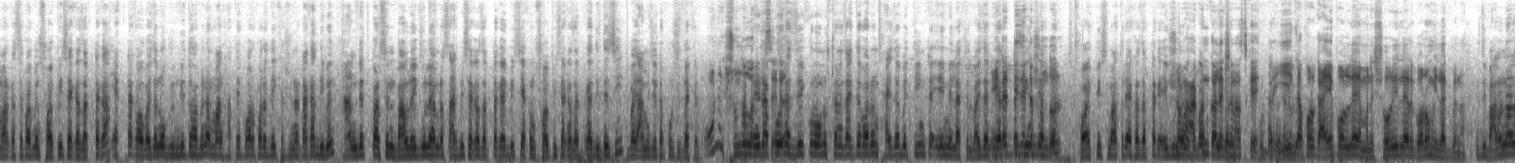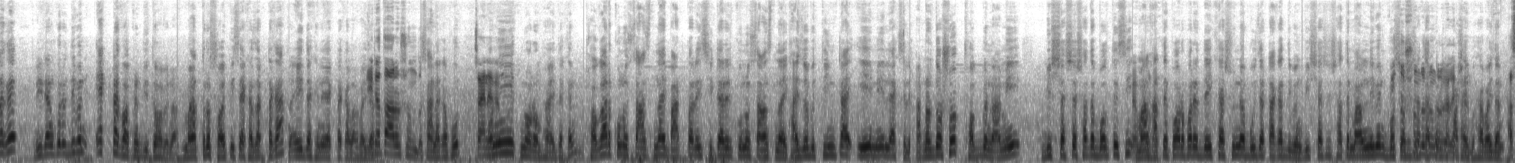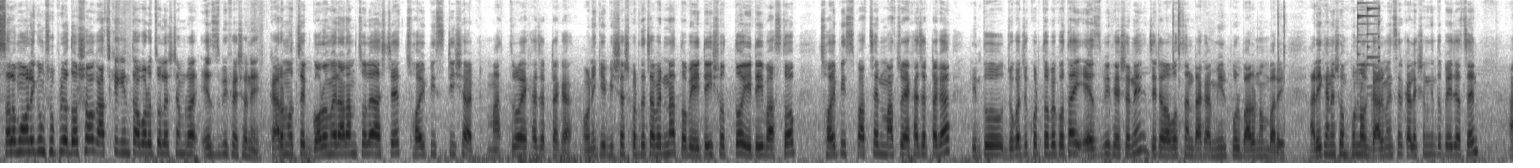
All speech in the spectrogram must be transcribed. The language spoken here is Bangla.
আমার কাছে পাবেন ছয় পিস এক হাজার টাকা। এক টাকা অবাইজান অগ্রিম দিতে হবে না মাল হাতে পর পরে দেখে শুনে টাকা দিবেন। হান্ড্রেড পার্সেন্ট ভালো এগুলো আমরা চার পিস এক হাজার টাকায় বেশি এখন ছয় পিস এক হাজার টাকা দিতেছি। ভাই আমি যেটা পড়ছি দেখেন। অনেক সুন্দর এটা পরে যে কোনো অনুষ্ঠানে যাইতে পারেন সাইজ হবে তিনটা এম এল এক্সেল ভাইজান এটার ডিজাইনটা সুন্দর। ছয় পিস মাত্র এক হাজার টাকা এগুলো আগুন কালেকশন আজকে। এই কাপড় গায়ে পরলে মানে শরীরের গরমই লাগবে না। যদি ভালো না লাগে রিটার্ন করে দিবেন এক টাকা আপনার দিতে হবে না। মাত্র ছয় পিস এক হাজার টাকা। এই দেখেন এই একটা কালার ভাই এটা তো আরও সুন্দর। চায়না কাপড়। অনেক নরম হয় দেখেন। ঠগার কোনো চান্স নাই বাটপারি সিটারের কোনো চান্স নাই। খাইজবে তিনটা এম এল এক্সেল আপনার দর্শক ঠকবে না। আমি বিশ্বাসের সাথে বলতেছি মাল হাতে পর পরে দেখে শুনে বুঝা টাকা দিবেন। বিশ্বাসের সাথে মাল নিবেন বিশ্বাসের সাথে। পাঠাইবো। হ্যাঁ ভাইজান। আসসালামু আলাইকুম সুপ্রিয় দর্শক। আজকে কিন্তু আবারও চলে আসছে আমরা এসবি ফ্যাশনে কারণ হচ্ছে গরমের আরাম চলে আসছে ছয় পিস টি শার্ট মাত্র এক হাজার টাকা। অনেকেই বিশ্বাস করতে চাবেন না তবে এটাই সত্য এটাই বাস্তব। ছয় পিস পাচ্ছেন মাত্র এক হাজার টাকা কিন্তু যোগাযোগ করতে হবে কোথায়? এসবি ফ্যাশনে যেটার অবস্থান ঢাকা মিরপুর বারো নম্বরে। আর এখানে সম্পূর্ণ গার্মেন্টসের কালেকশন কিন্তু পেয়ে যাচ্ছেন।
